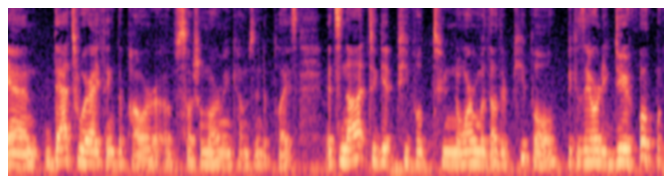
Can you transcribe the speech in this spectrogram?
And that's where I think the power of social norming comes into place. It's not to get people to norm with other people because they already do.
